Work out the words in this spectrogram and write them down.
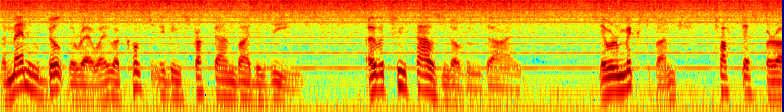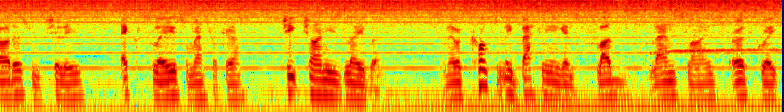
the men who built the railway were constantly being struck down by disease. Over 2,000 of them died. They were a mixed bunch, tough desperados from Chile, ex-slaves from Africa, cheap Chinese labor. And they were constantly battling against floods, landslides, earthquakes,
